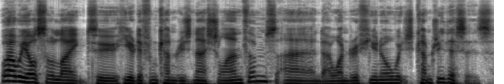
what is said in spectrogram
Well, we also like to hear different countries' national anthems, and I wonder if you know which country this is.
